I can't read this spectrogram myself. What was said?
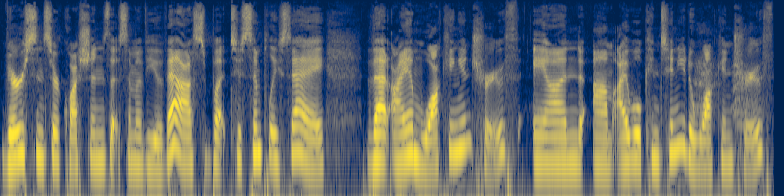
very sincere questions that some of you have asked, but to simply say that I am walking in truth and um, I will continue to walk in truth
